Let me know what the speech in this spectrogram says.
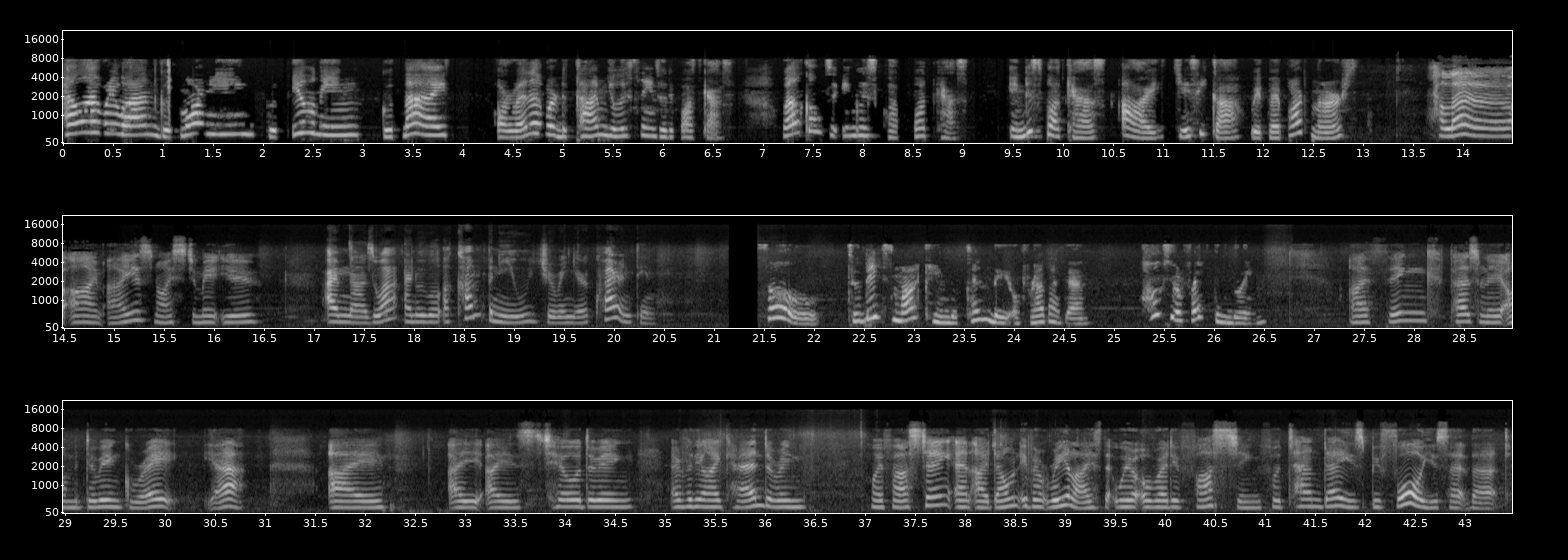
Hello everyone, good morning, good evening, good night, or whatever the time you're listening to the podcast. Welcome to English Club Podcast. In this podcast, I, Jessica, with my partners, Hello, I'm Ais. Nice to meet you. I'm Nazwa and we will accompany you during your quarantine. So, today's marking the 10th day of Ramadan. How's your fasting doing? I think personally I'm doing great. Yeah. I I I still doing everything I can during my fasting and I don't even realize that we're already fasting for 10 days before you said that.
